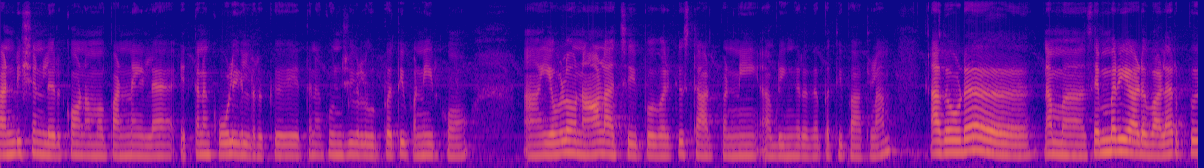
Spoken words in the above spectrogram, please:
கண்டிஷனில் இருக்கோம் நம்ம பண்ணையில்? எத்தனை கோழிகள் இருக்குது எத்தனை குஞ்சுகள் உற்பத்தி பண்ணியிருக்கோம்? எவ்வளோ நாள் ஆச்சு இப்போ வரைக்கும் ஸ்டார்ட் பண்ணி அப்படிங்கிறத பற்றி பார்க்கலாம். அதோட நம்ம செம்மறியாடு வளர்ப்பு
